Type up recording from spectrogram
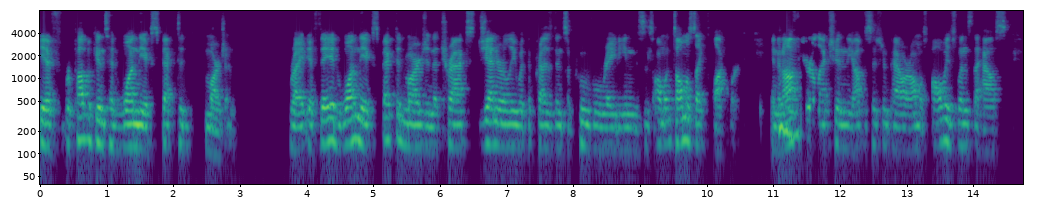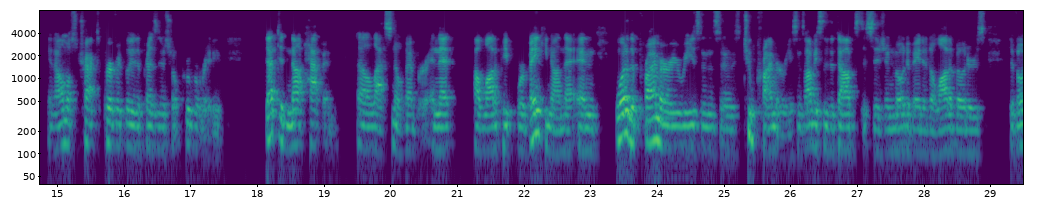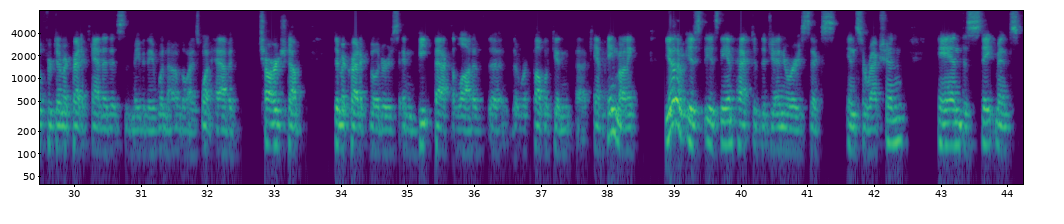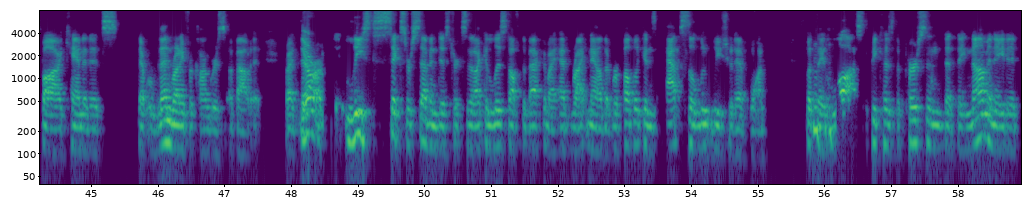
if Republicans had won the expected margin right? If they had won the expected margin that tracks generally with the president's approval rating, this is almost it's almost like clockwork. In an mm-hmm. off-year election, the opposition power almost always wins the House and almost tracks perfectly the presidential approval rating. That did not happen uh, last November, and that a lot of people were banking on that. And one of the primary reasons, and there's two primary reasons. Obviously, the Dobbs decision motivated a lot of voters to vote for Democratic candidates that maybe they wouldn't otherwise want to have. It charged up Democratic voters and beat back a lot of the, the Republican uh, campaign money. The other is, is the impact of the January 6th insurrection and the statements by candidates that were then running for Congress about it. Right. There yeah. are at least six or seven districts that I could list off the back of my head right now that Republicans absolutely should have won, but they lost because the person that they nominated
